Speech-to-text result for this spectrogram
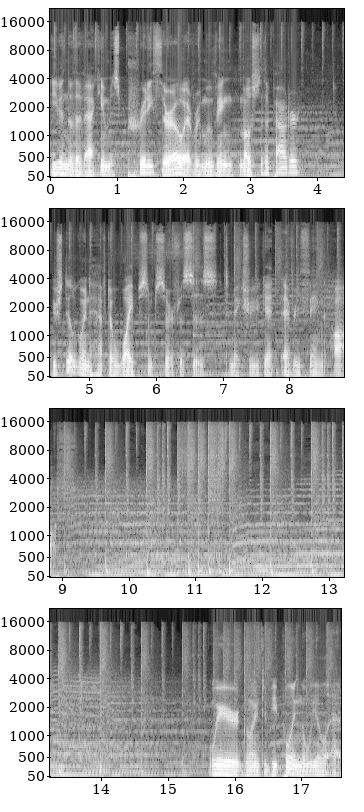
Even though the vacuum is pretty thorough at removing most of the powder, you're still going to have to wipe some surfaces to make sure you get everything off. We're going to be pulling the wheel at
